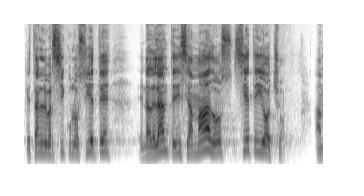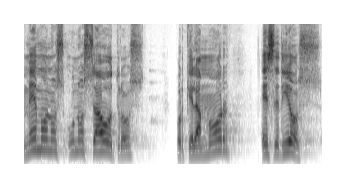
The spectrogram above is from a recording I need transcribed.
que está en el versículo 7 en adelante, dice, amados, 7 y 8, amémonos unos a otros, porque el amor es de Dios.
